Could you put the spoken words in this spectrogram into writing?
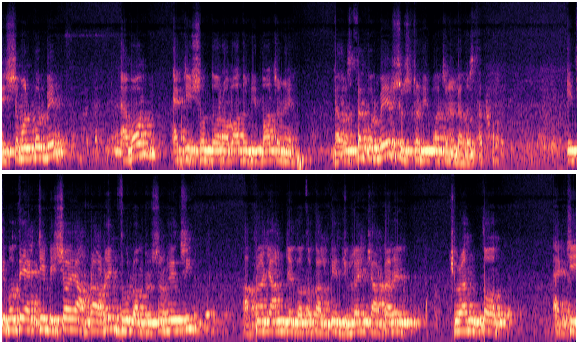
দৃশ্যমান করবে, এবং একটি সুন্দর অবাধ নির্বাচনের ব্যবস্থা করবে, সুষ্ঠু নির্বাচনের ব্যবস্থা করবে। ইতিমধ্যে একটি বিষয়ে আমরা অনেক দূর অগ্রসর হয়েছি। আপনারা জানেন যে গতকালকে জুলাই চার্টারের চূড়ান্ত একটি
